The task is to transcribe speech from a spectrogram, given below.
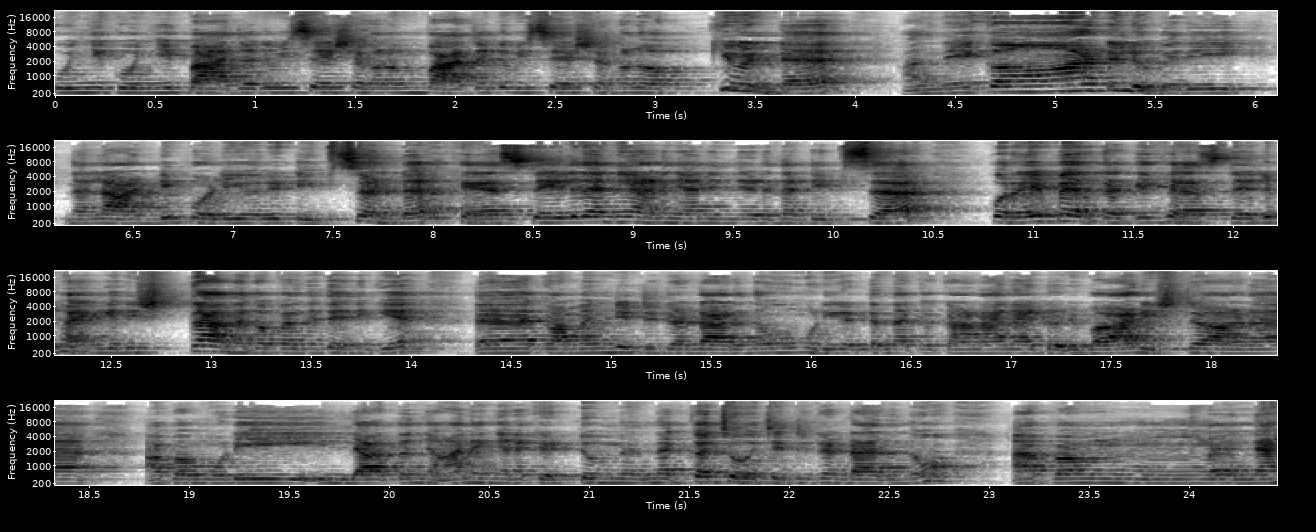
കുഞ്ഞു കുഞ്ഞി പാചക വിശേഷങ്ങളും പാചക വിശേഷങ്ങളും ഒക്കെ ഉണ്ട്. അതിനേക്കാട്ടിലുപരി നല്ല അടിപൊളി ഒരു ടിപ്സ് ഉണ്ട്. ഹെയർ സ്റ്റൈൽ തന്നെയാണ് ഞാൻ ഇന്നിടുന്ന ടിപ്സ് കുറെ പേർക്കൊക്കെ ഹെയർ സ്റ്റൈൽ ഭയങ്കര ഇഷ്ടമാന്നൊക്കെ പറഞ്ഞിട്ട് എനിക്ക് കമന്റ് ഇട്ടിട്ടുണ്ടായിരുന്നു. മുടി കെട്ടുന്നൊക്കെ കാണാനായിട്ട് ഒരുപാട് ഇഷ്ടമാണ്. അപ്പം മുടി ഇല്ലാത്ത ഞാൻ എങ്ങനെ കെട്ടും എന്നൊക്കെ ചോദിച്ചിട്ടുണ്ടായിരുന്നു അപ്പം പിന്നെ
